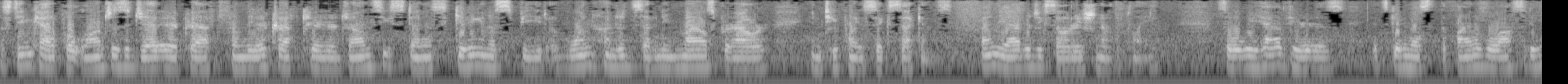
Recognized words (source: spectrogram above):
A steam catapult launches a jet aircraft from the aircraft carrier John C. Stennis, giving it a speed of 170 miles per hour in 2.6 seconds. Find the average acceleration of the plane. So what we have here is it's given us the final velocity.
